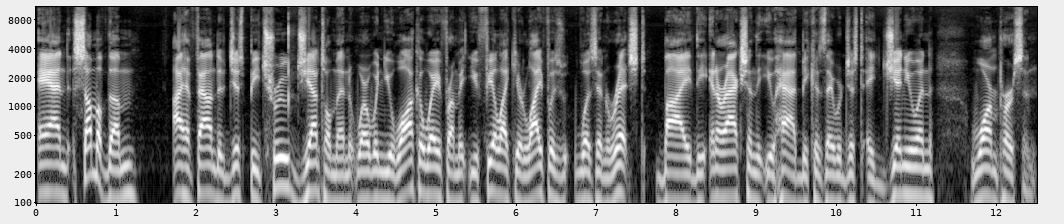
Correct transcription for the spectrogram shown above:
And some of them I have found to just be true gentlemen where when you walk away from it you feel like your life was was enriched by the interaction that you had because they were just a genuine warm person.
